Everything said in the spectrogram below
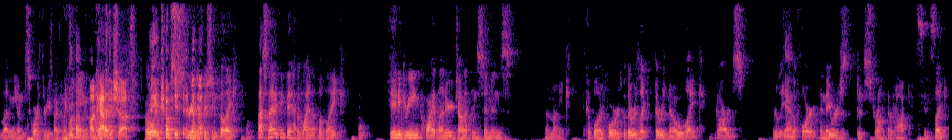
letting him score 35 points a game on And, half like, the shots. Well, Right. like, extremely efficient. But like last night, I think they had a lineup of like Danny Green, Kawhi Leonard, Jonathan Simmons, and like a couple other forwards. But there was like there was no like guards really Yeah. on the floor, and they were just destroying the Rockets. It's like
